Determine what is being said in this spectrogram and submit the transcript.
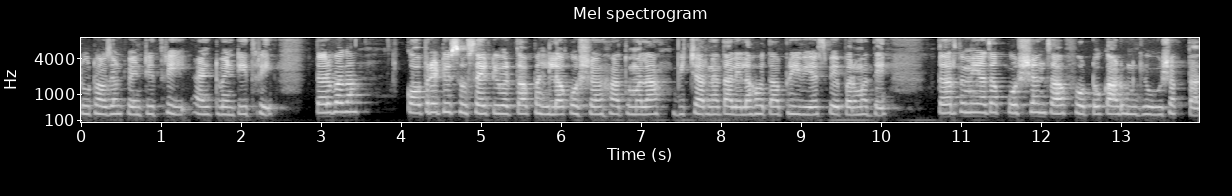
2023 and 23. तर बघा कॉपरेटिव्ह सोसायटीवरचा पहिला क्वेश्चन हा तुम्हाला विचारण्यात आलेला होता प्रिव्हियस पेपरमध्ये तर तुम्ही याचा क्वेश्चनचा फोटो काढून घेऊ शकतात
